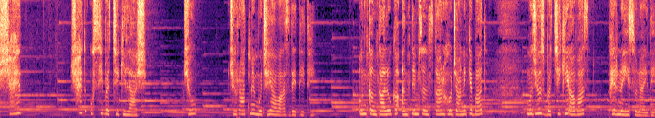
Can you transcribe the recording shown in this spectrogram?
शायद शायद उसी बच्ची की लाश जो जो रात में मुझे आवाज़ देती थी। उन कंकालों का अंतिम संस्कार हो जाने के बाद मुझे उस बच्ची की आवाज़ फिर नहीं सुनाई दी।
